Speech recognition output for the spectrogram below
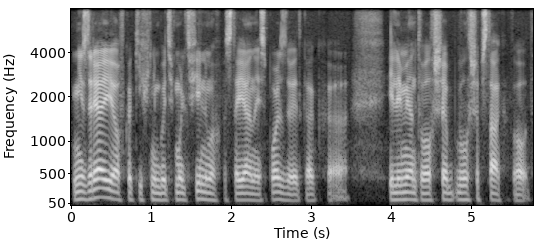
Не зря ее в каких-нибудь мультфильмах постоянно используют как э, элемент волшеб, волшебства какого-то.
